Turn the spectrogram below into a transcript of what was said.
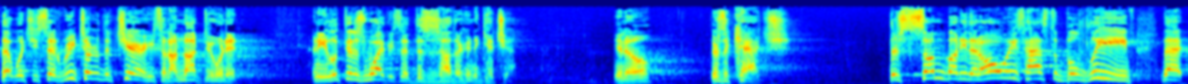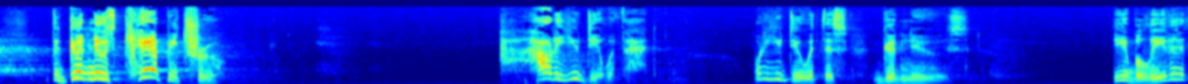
that when she said, reach under the chair, he said, I'm not doing it. And he looked at his wife, he said, this is how they're going to get you. You know, there's a catch. There's somebody that always has to believe that the good news can't be true. How do you deal with that? What do you do with this good news? Do you believe it?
